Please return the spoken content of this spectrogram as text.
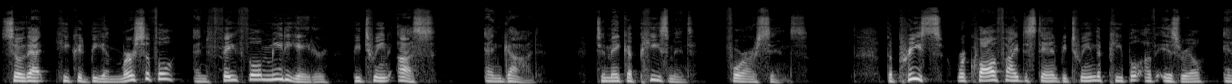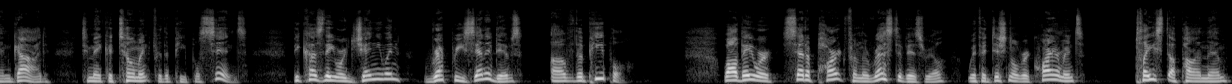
So that he could be a merciful and faithful mediator between us and God to make appeasement for our sins. The priests were qualified to stand between the people of Israel and God to make atonement for the people's sins because they were genuine representatives of the people. While they were set apart from the rest of Israel with additional requirements placed upon them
